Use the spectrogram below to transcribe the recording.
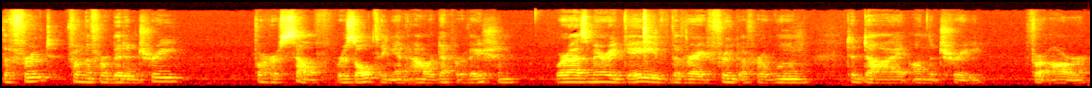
the fruit from the forbidden tree for herself, resulting in our deprivation, whereas Mary gave the very fruit of her womb to die on the tree for our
